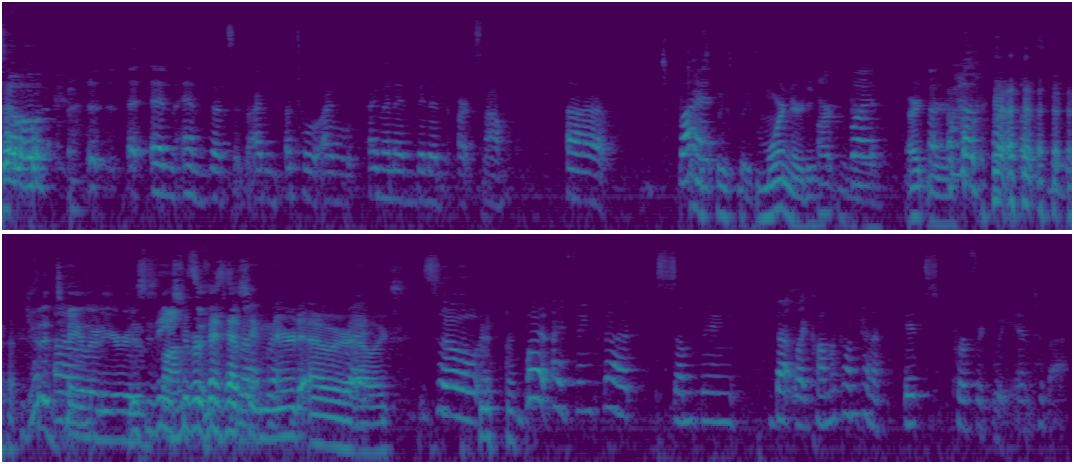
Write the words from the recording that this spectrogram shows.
so, uh, and and that's. I'm a total. I will. I'm an admitted art snob. Uh, but please, please, please. More nerdy. Art nerd. But Art uh, nerd. excuse me. You gotta tailor Um, to your This is the responses. super fantastic Right, right, nerd hour, right. Alex. So, but I think that something that like Comic Con kind of fits perfectly into that.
